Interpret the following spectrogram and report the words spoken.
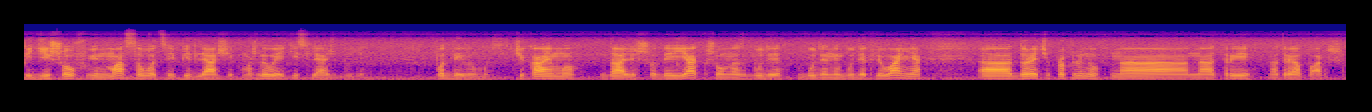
підійшов він масово, цей підлящик, можливо, якийсь лящ буде. Подивимось. Чекаємо далі, що де і як, що у нас буде, буде, не буде клювання. До речі, проклюнув на, на, три, на три опариша.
